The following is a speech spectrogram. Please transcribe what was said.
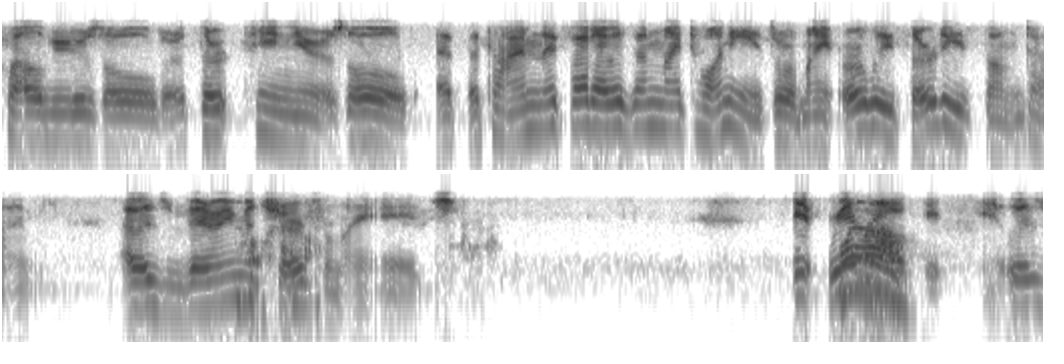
12 years old or 13 years old. At the time, they thought I was in my 20s or my early 30s sometimes. I was very oh, mature Wow. for my age. It really Wow. it, it was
